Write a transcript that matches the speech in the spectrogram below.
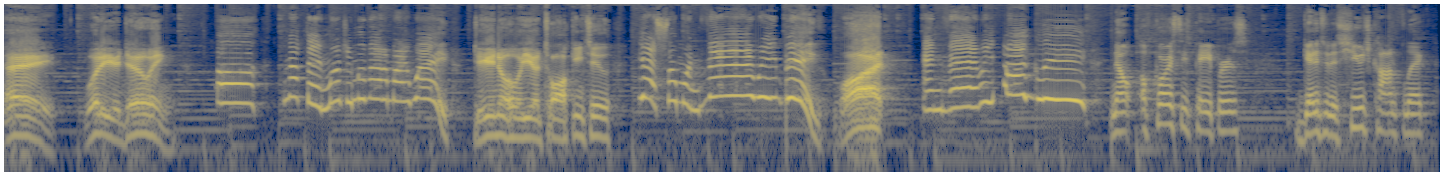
Hey, what are you doing? Uh, nothing. Why don't you move out of my way? Do you know who you're talking to? Yeah, someone very big. What? And very ugly. Now, of course, these papers get into this huge conflict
